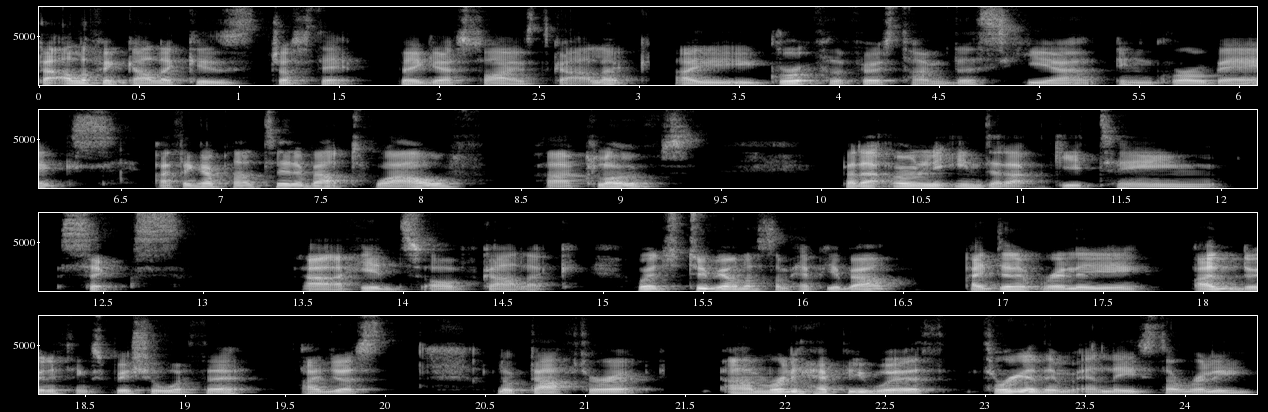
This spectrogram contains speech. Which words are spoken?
the elephant garlic is just that bigger sized garlic. I grew it for the first time this year in grow bags. I think I planted about 12 uh, cloves, but I only ended up getting six uh, heads of garlic, which to be honest, I'm happy about. I didn't really, I didn't do anything special with it. I just looked after it. I'm really happy with three of them at least are really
